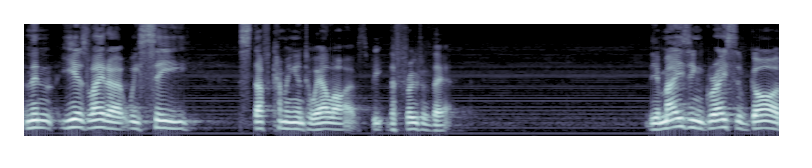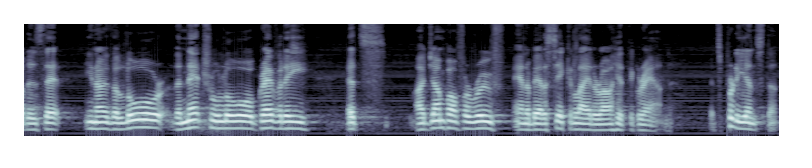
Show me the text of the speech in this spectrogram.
and then years later we see stuff coming into our lives, the fruit of that. The amazing grace of God is that, you know, the law, the natural law, gravity, it's, I jump off a roof and about a second later I'll hit the ground. It's pretty instant.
